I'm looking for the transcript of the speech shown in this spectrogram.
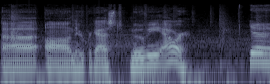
uh, on the Hoopercast Movie Hour. Yay.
